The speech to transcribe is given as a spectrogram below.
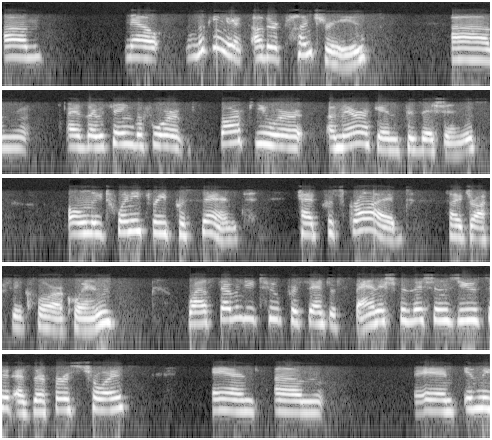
Um, now, looking at other countries, um, as I was saying before, far fewer American physicians, only 23% had prescribed hydroxychloroquine, while 72% of Spanish physicians used it as their first choice, and um, and in the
